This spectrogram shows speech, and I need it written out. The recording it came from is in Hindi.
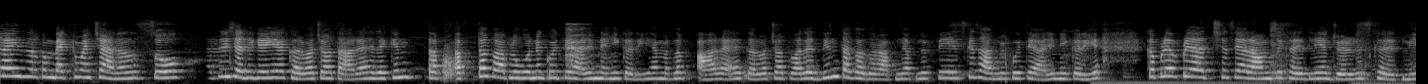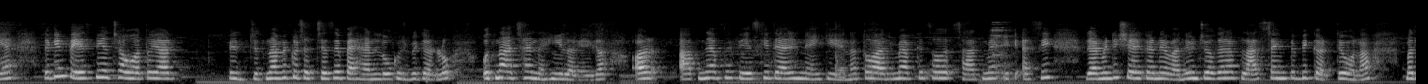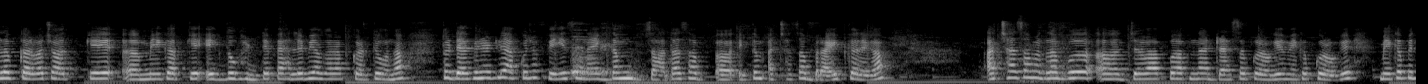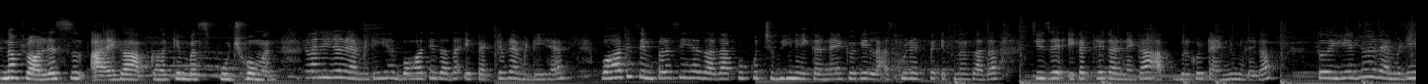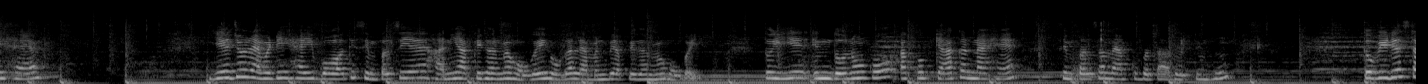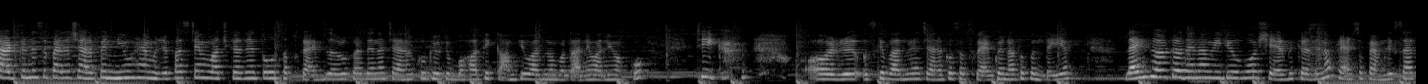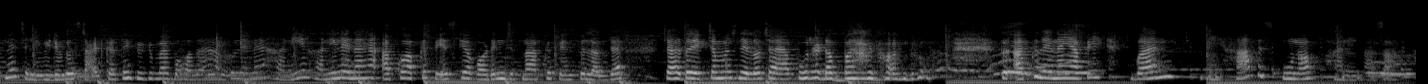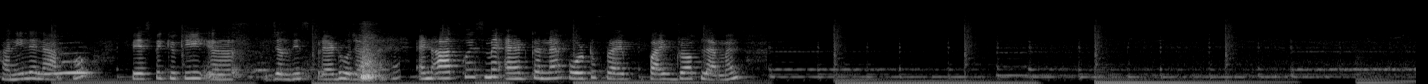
Guys welcome back to my channel so रात्रि चली गई है, करवा चौथ आ रहा है, लेकिन तब, अब तक आप लोगों ने कोई तैयारी नहीं करी है मतलब आ रहा है करवा चौथ वाले दिन तक अगर आपने अपने फेस के साथ में कोई तैयारी नहीं करी है कपड़े वपड़े अच्छे से आराम से खरीद लिए हैं ज्वेलरीज खरीद ली हैं लेकिन फेस नहीं अच्छा हुआ तो यार फिर जितना भी कुछ अच्छे से पहन लो, कुछ भी कर लो, उतना अच्छा नहीं लगेगा। और आपने अपने फेस की तैयारी नहीं की है ना तो आज मैं आपके साथ में एक ऐसी रेमेडी शेयर करने वाली हूँ, जो अगर आप लास्ट टाइम पे भी करते हो ना मतलब करवा चौथ के मेकअप के एक दो घंटे पहले भी अगर आप करते हो ना तो डेफिनेटली आपको जो फेस है ना, एकदम ज़्यादा सा एकदम अच्छा सा ब्राइट करेगा। अच्छा सा मतलब जब आप अपना ड्रेसअप करोगे मेकअप करोगे मेकअप इतना फ्लॉलेस आएगा आपका कि बस पूछो मत। ये वाली जो रेमेडी है, बहुत ही ज़्यादा इफ़ेक्टिव रेमेडी है। बहुत ही सिंपल सी है, ज़्यादा आपको कुछ भी नहीं करना है, क्योंकि लास्ट मिनट पे इतना ज़्यादा चीज़ें इकट्ठे करने का आपको बिल्कुल टाइम नहीं मिलेगा। तो ये जो रेमेडी है, ये जो रेमेडी है, ये बहुत ही सिंपल सी है। हनी आपके घर में हो गई, होगा लेमन भी आपके घर में हो गई। तो ये इन दोनों को आपको क्या करना है? सिंपल सा मैं आपको बता देती हूँ। तो वीडियो स्टार्ट करने से पहले चैनल पे न्यू है, मुझे फ़र्स्ट टाइम वॉच कर रहे हैं तो सब्सक्राइब ज़रूर कर देना चैनल को, क्योंकि बहुत ही काम की बात मैं बताने वाली हूँ आपको। ठीक? और उसके बाद में चैनल को सब्सक्राइब करना तो बनता ही है। लाइक ज़रूर कर देना वीडियो को शेयर भी कर देना फ्रेंड्स और फैमिली के साथ में। चलिए वीडियो को स्टार्ट करते हैं क्योंकि मैं बहुत ज़्यादा आपको लेना है हनी हनी लेना है आपको आपके फेस के अकॉर्डिंग जितना आपके फेस पे लग जाए। चाहे तो एक चम्मच ले लो चाहे आप पूरा डब्बा लगा दो। तो आपको लेना है यहाँ पे one half spoon of honey सा हनी लेना है आपको फेस पे क्योंकि जल्दी स्प्रेड हो जाता है। एंड आपको इसमें ऐड करना है four two five five drop lemon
